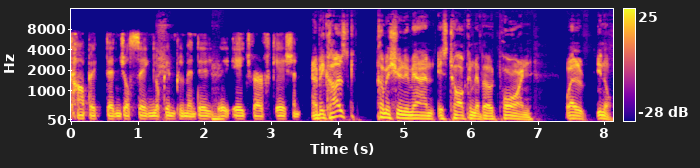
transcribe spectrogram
topic than just saying, look, implement age verification. And because Commission na Meán is talking about porn, well, you know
